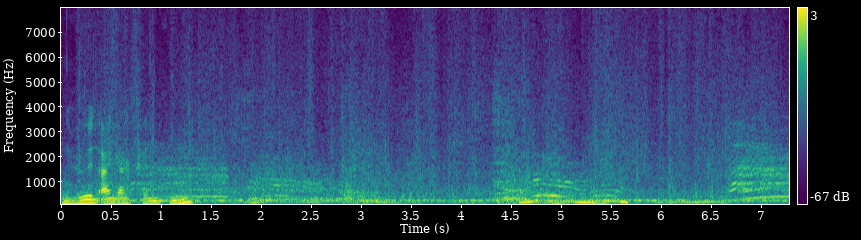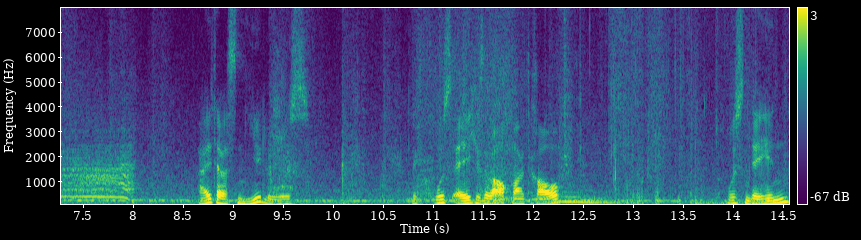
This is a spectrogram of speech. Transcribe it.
einen Höhleneingang finden. Alter, was ist denn hier los? Der Großelch ist aber auch mal drauf. Wo ist denn der hin?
